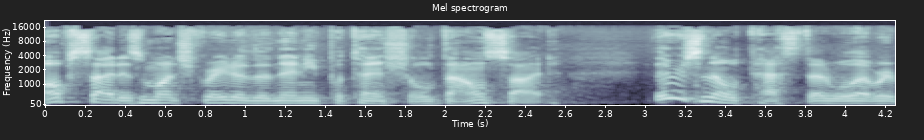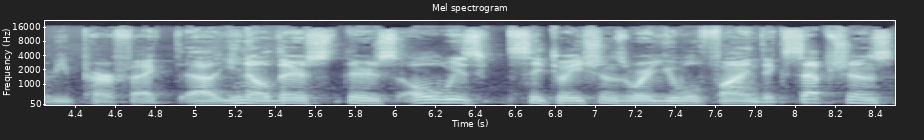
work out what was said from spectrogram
upside is much greater than any potential downside. There is no test that will ever be perfect. Uh, you know, there's there's always situations where you will find exceptions,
